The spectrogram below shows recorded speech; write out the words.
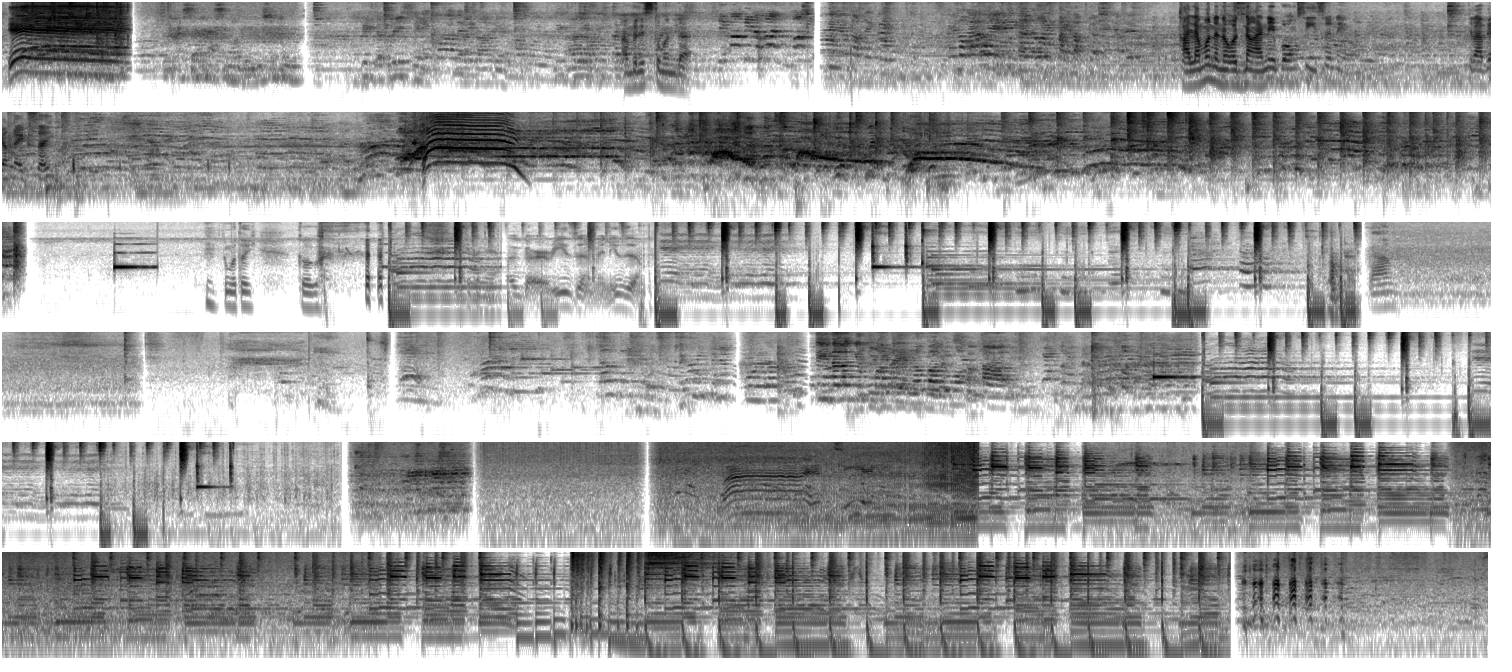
Yay! Ang bilis tumanda. Kala mo nanood ng ano eh, buong season eh. oh. Grabe ang ka-excite. Kita niya. Algorithm and ism.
